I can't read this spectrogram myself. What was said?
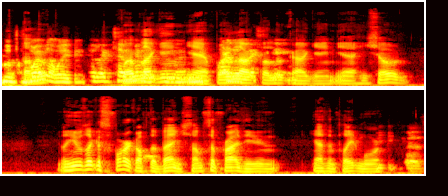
With Puebla, when like 10 Puebla game. then Yeah, he started the Puebla next game. Game. Yeah, he showed. He was like a spark off the bench. So I'm surprised he didn't. He hasn't played more. because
